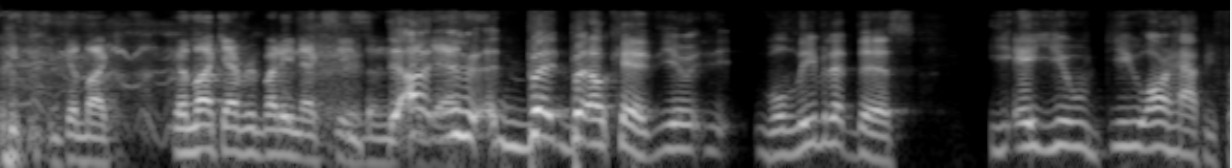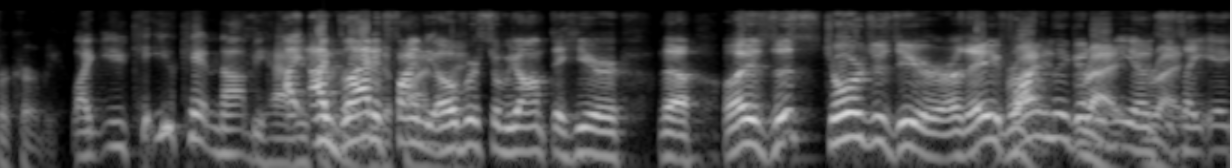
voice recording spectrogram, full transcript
good luck, good luck, everybody next season. Uh, but but okay, you we'll leave it at this. Y- eh, You you are happy for Kirby. Like you can't, you can't not be happy. I, I'm glad it's finally over, so we don't have to hear the well, is this George's year? Are they finally gonna? right, you know, it's just like eh,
